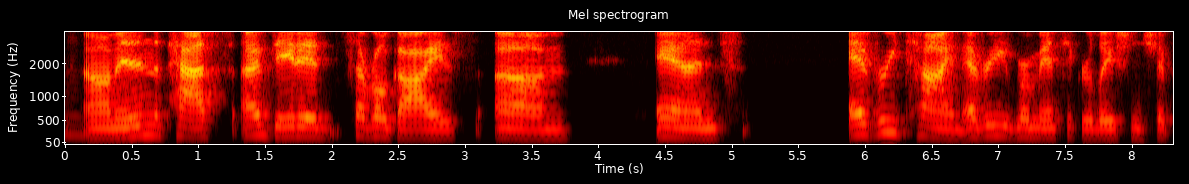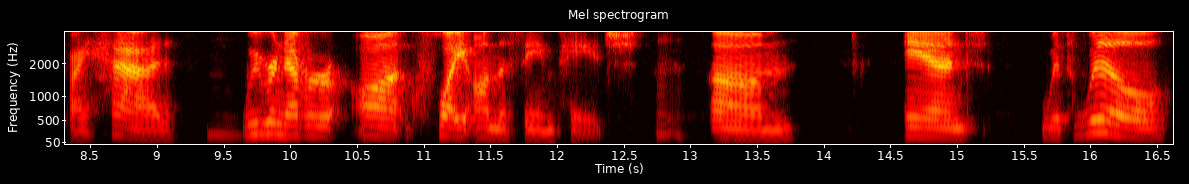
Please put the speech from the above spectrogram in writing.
Mm-hmm. Um, and in the past, I've dated several guys, um, and every time, every romantic relationship I had, mm-hmm. we were never on quite on the same page. Mm-hmm. Um, and with Will,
